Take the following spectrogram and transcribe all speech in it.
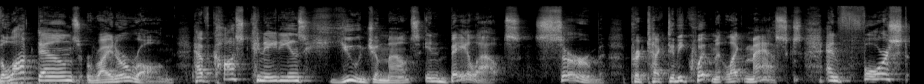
The lockdowns, right or wrong, have cost Canadians huge amounts in bailouts, CERB, protective equipment like masks, and forced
